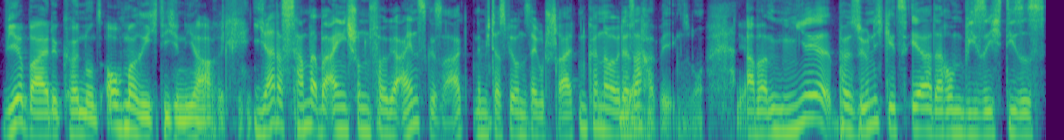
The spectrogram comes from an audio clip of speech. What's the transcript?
wir beide können uns auch mal richtig in die Haare kriegen. Ja, das haben wir aber eigentlich schon in Folge 1 gesagt, nämlich, dass wir uns sehr gut streiten können, aber der Ja. Sache wegen so. Ja. Aber mir persönlich geht es eher darum, wie sich dieses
